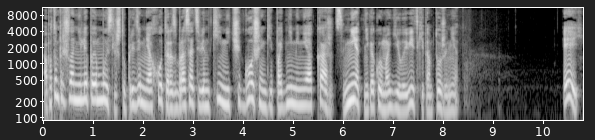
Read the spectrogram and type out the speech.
А потом пришла нелепая мысль, что приди мне охота разбросать венки, ничегошеньки под ними не окажется. Нет никакой могилы, Витьки там тоже нет. «Эй!»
